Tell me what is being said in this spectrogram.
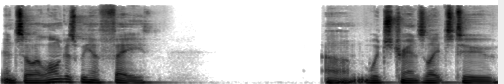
And so, as long as we have faith, um, which translates to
